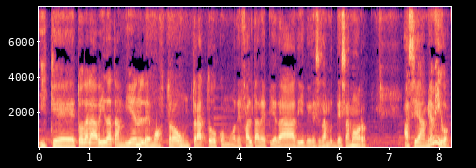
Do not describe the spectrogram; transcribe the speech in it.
y que toda la vida también le mostró un trato como de falta de piedad y de desamor hacia mi amigo.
